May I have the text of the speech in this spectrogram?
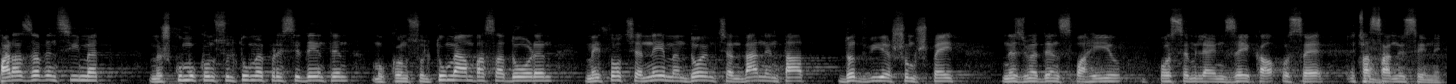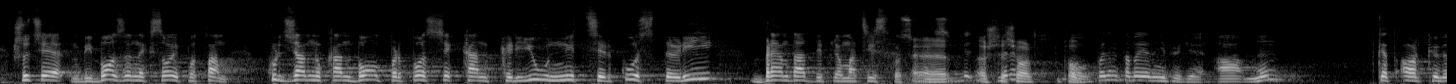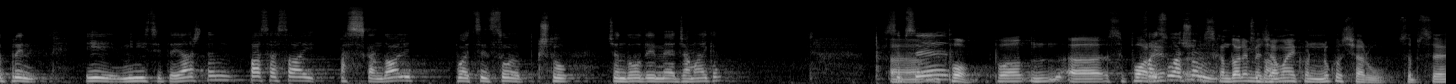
Para zavendësimit, me shku m'u konsultu me presidentin, m'u konsultu me ambasadoren, me i thanë që ne mendojmë që në vendin tand do të vijë shumë shpejt Nexhmedin Spahiu, ose Milaim Zeka, ose Hasan Hyseni. Kështu që mbi bazën e kësaj po të tham, kurrgja nuk kanë bo përpos që kanë kriju një cirkus të ri brenda diplomacisë së Kosovës. Është e qartë. Po, po të bëj edhe një pyetje. A mund të ketë ardhë ky veprim i ministrit të jashtëm, pas asaj, pas skandalit, po e cilësojmë kështu që ndodhi me Xhamajkën? Sepse... Po, po, së pari, skandali me Xhamajkën nuk është sqaru, sepse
